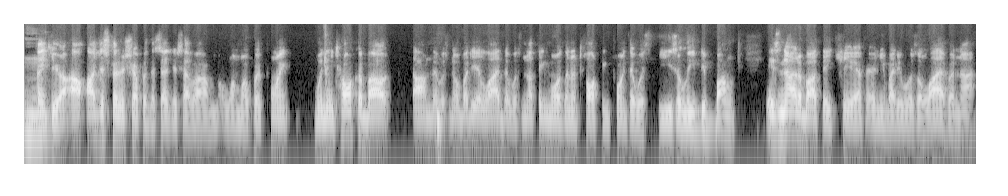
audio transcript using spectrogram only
Mhm. Thank you. I'll, I'll just finish up with this. I just have um, one more quick point. When they talk about um, there was nobody alive, there was nothing more than a talking point that was easily debunked. It's not about they care if anybody was alive or not.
